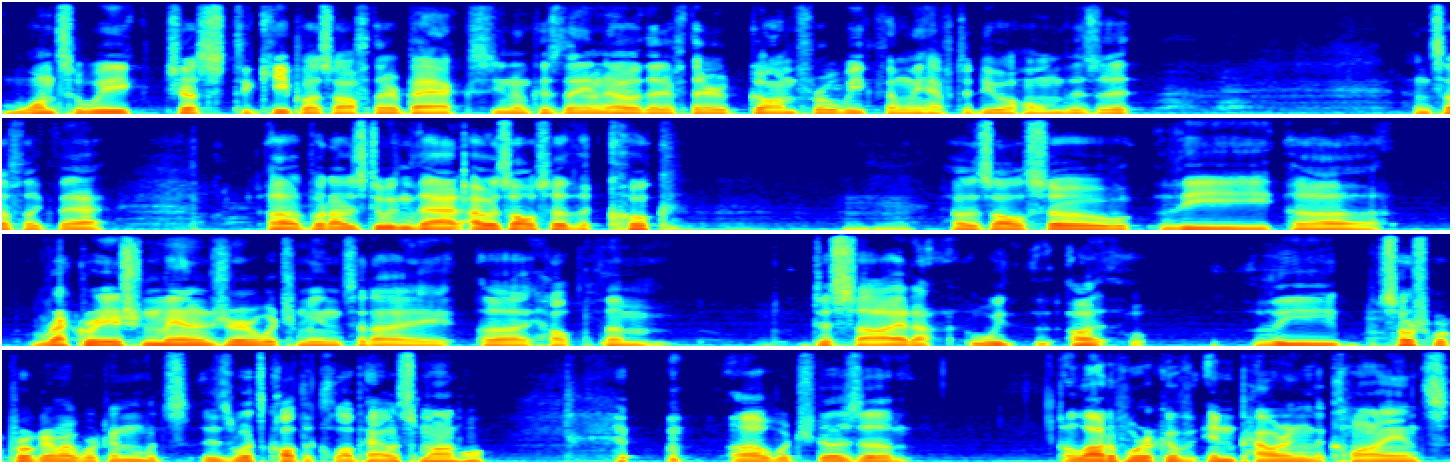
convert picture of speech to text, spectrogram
once a week just to keep us off their backs, you know, because they know that if they're gone for a week, then we have to do a home visit and stuff like that. Uh, but I was doing that. I was also the cook. hmm I was also the uh, recreation manager, which means that I uh, helped them decide. Uh, we, uh, the social work program I worked in was, is what's called the clubhouse model, uh, which does a, a lot of work of empowering the clients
